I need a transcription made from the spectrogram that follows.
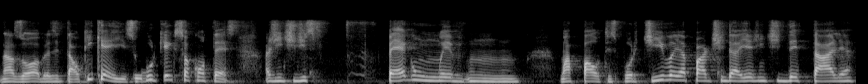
nas obras e tal. O que, que é isso? Por que, que isso acontece? A gente diz, pega um, um, uma pauta esportiva e a partir daí a gente detalha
